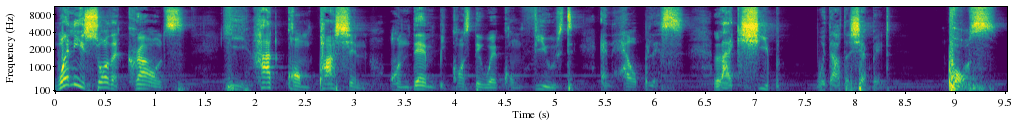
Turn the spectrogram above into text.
When he saw the crowds, he had compassion on them because they were confused and helpless, like sheep without a shepherd. Pause.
